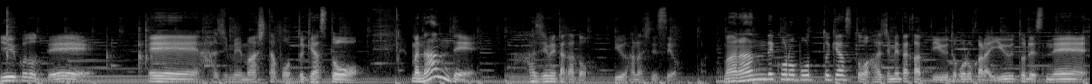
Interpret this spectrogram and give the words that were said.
いうことで、えー、始めましたポッドキャスト、まあ、なんで始めたかという話ですよ。まあ、なんでこのポッドキャストを始めたかっていうところから言うとですね、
